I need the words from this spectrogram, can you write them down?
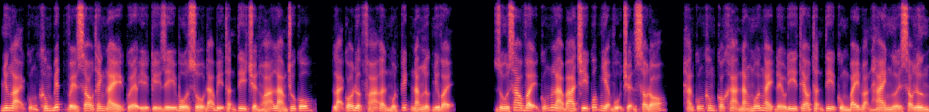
nhưng lại cũng không biết về sau thanh này quệ ỷ kỳ dị bổ sổ đã bị thận ti chuyển hóa làm chú cố lại có được phá ẩn một kích năng lực như vậy. Dù sao vậy cũng là ba chi quốc nhiệm vụ chuyện sau đó hắn cũng không có khả năng mỗi ngày đều đi theo thận ti cùng bay đoạn hai người sau lưng.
